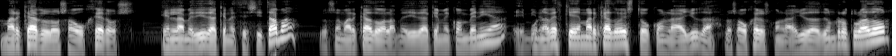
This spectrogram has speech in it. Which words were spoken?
marcar los agujeros en la medida que necesitaba, los he marcado a la medida que me convenía. Una vez que he marcado esto con la ayuda, los agujeros con la ayuda de un rotulador,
